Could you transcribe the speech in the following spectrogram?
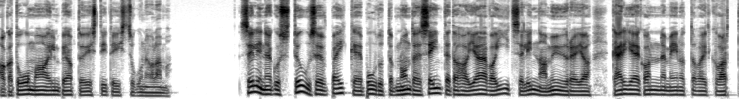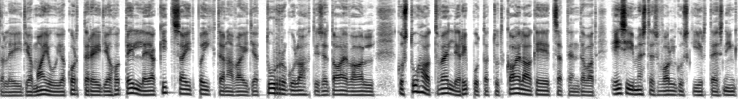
aga too maailm peab tõesti teistsugune olema selline, kus tõusev päike puudutab nonde seinte taha jääva iidse linna müüre ja kärjekanne meenutavaid kvartaleid ja maju ja kortereid ja hotelle ja kitsaid põiktänavaid ja turgu lahtise taeva all, kus tuhat välja riputatud kaelakeed sätendavad esimestes valguskiirtes ning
